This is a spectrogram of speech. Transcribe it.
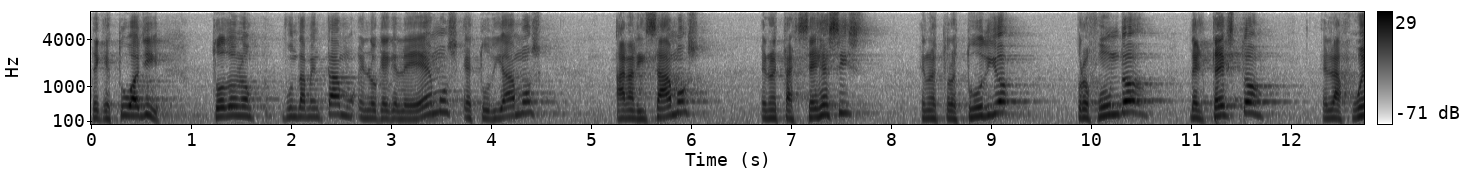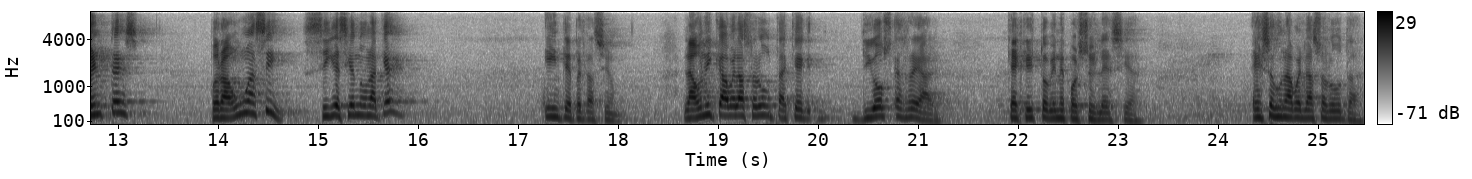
de que estuvo allí, todos nos fundamentamos en lo que leemos, estudiamos, analizamos, en nuestra exégesis, en nuestro estudio profundo del texto, en las fuentes, pero aún así sigue siendo una qué? Interpretación. La única verdad absoluta es que Dios es real, que Cristo viene por su iglesia. Eso es una verdad absoluta.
